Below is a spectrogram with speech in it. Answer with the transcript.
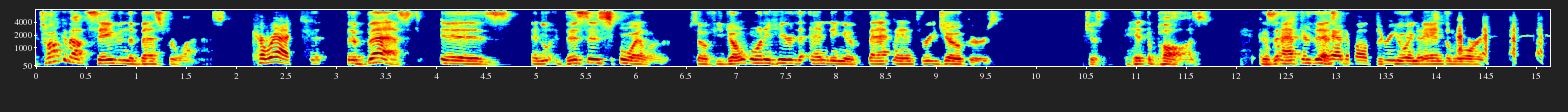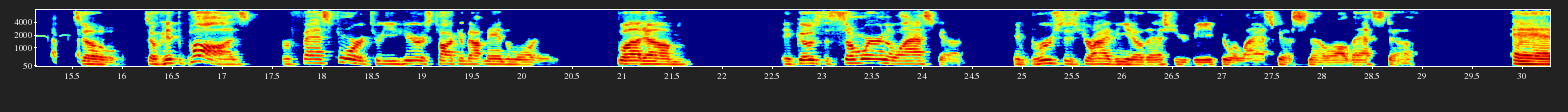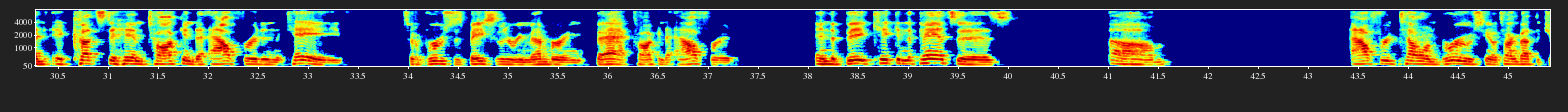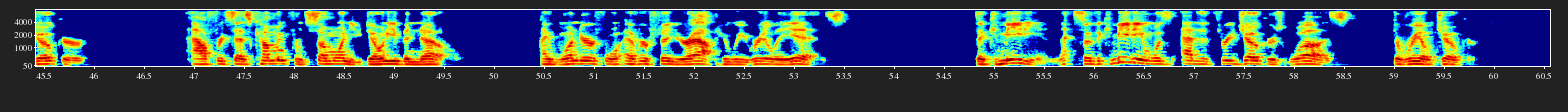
talk about saving the best for last. Correct. The best is, and this is spoiler. So if you don't want to hear the ending of Batman Three Jokers, just hit the pause because after this, about we're three doing minutes. Mandalorian. so so hit the pause or fast forward till you hear us talking about Mandalorian. But um, it goes to somewhere in Alaska, and Bruce is driving, you know, the SUV through Alaska, snow, all that stuff. And it cuts to him talking to Alfred in the cave. So Bruce is basically remembering back talking to Alfred. And the big kick in the pants is um, Alfred telling Bruce, you know, talking about the Joker. Alfred says, coming from someone you don't even know. I wonder if we'll ever figure out who he really is. The comedian. So the comedian was out of the three Jokers was the real Joker.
